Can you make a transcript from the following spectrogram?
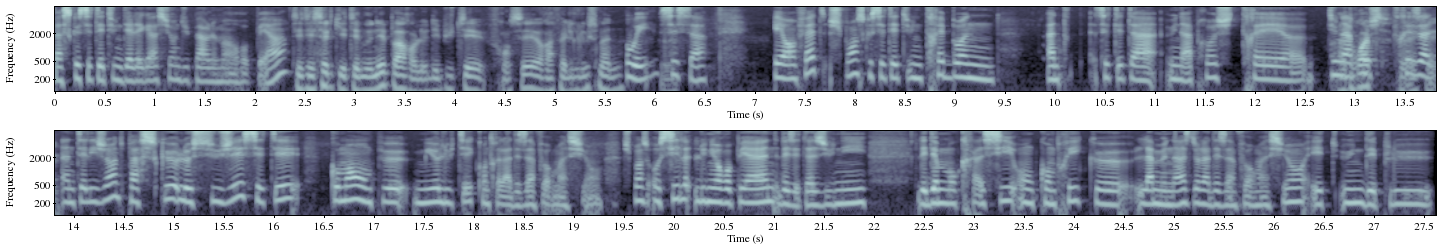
parce que c'était une délégation du Parlement européen. C'était celle qui était menée par le député français Raphaël Glucksmann. Oui, c'est ça. Et en fait, je pense que c'était une très bonne c'était une approche très euh, une approche très intelligente parce que le sujet c'était comment on peut mieux lutter contre la désinformation. Je pense aussi l'Union européenne, les États-Unis, les démocraties ont compris que la menace de la désinformation est une des plus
